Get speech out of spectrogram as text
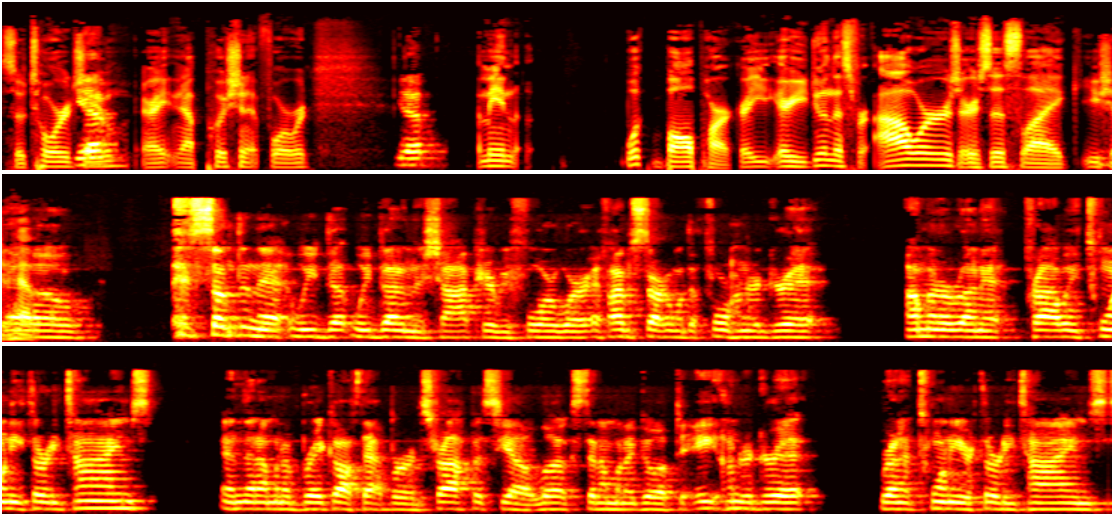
so towards Yep. you, right? You're not pushing it forward. Yep. I mean, what ballpark are you? Are you doing this for hours, or is this like you should have? No, it's something that we've done, we've done in the shop here before. Where if I'm starting with a 400 grit, I'm going to run it probably 20, 30 times, and then I'm going to break off that burr and strop it, see how it looks. Then I'm going to go up to 800 grit, run it 20 or 30 times,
